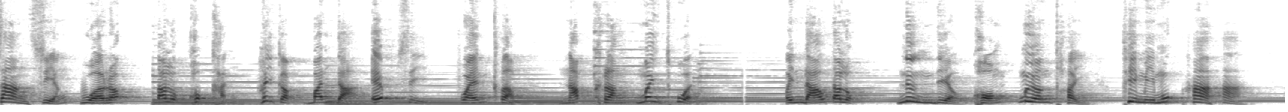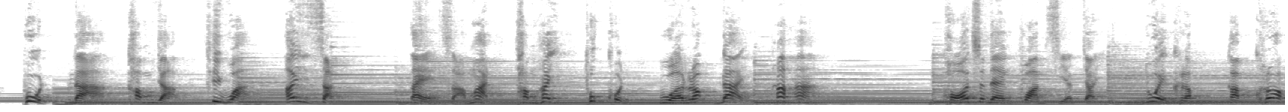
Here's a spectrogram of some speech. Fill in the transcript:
สร้างเสียงหัวเราะตลกขบขันให้กับบรรดา FC แฟนคลับ นับครั้งไม่ถ้วน เป็นดาวตลกหนึ่งเดียวของเมืองไทยที่มีมุกฮ่าฮ่าพูดด่าคำหยาบที่ว่าไอ้สัตว์ แต่สามารถทำให้ทุกคนหัวเราะได้ฮ่าฮ่าขอแสดงความเสียใจด้วยครับกับครอบ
